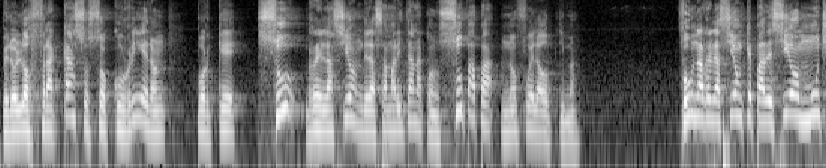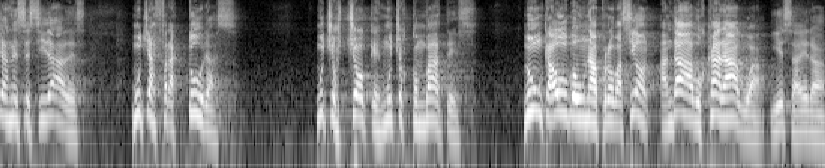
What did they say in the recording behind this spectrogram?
Pero los fracasos ocurrieron porque su relación de la samaritana con su papá no fue la óptima. Fue una relación que padeció muchas necesidades, muchas fracturas, muchos choques, muchos combates. Nunca hubo una aprobación. Andaba a buscar agua. Y esa era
